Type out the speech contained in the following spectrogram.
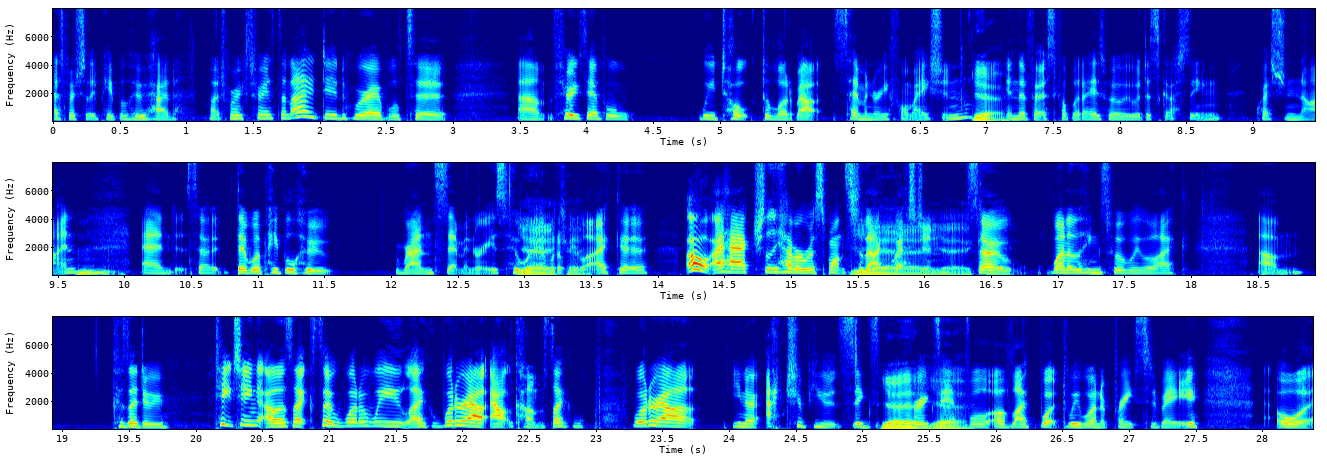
especially people who had much more experience than i did were able to um, for example we talked a lot about seminary formation Yeah. in the first couple of days where we were discussing question nine and so there were people who ran seminaries who were Yeah, able to be like uh, oh i actually have a response to that question yeah, so one of the things where we were like because I do teaching, I was like, so what are we like? What are our outcomes? Like, what are our you know attributes, ex- Yeah, for yeah. example, of like what do we want a priest to be, or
